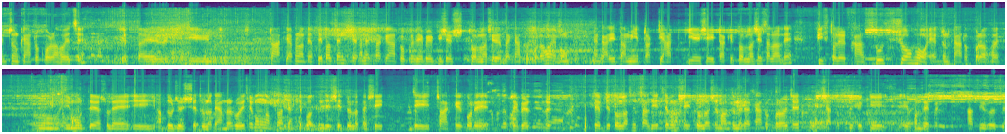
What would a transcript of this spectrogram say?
একজনকে আটক করা হয়েছে। তার একটি ট্রাকে আপনারা দেখতে পাচ্ছেন, সেখানে তাকে আটক রেবের বিশেষ তল্লাশিতে তাকে আটক করা হয় এবং গাড়ি থামিয়ে ট্রাকটি আটকিয়ে সেই ট্রাকে তল্লাশি চালালে পিস্তলের কার্তুজ সহ একজনকে আটক করা হয়। এই মুহূর্তে আসলে এই আব্দুল জহুর সেতু এলাকায় আমরা রয়েছে এবং আপনারা দেখতে পাচ্ছেন যে সেতু এলাকায় সেই যে ট্রাকে করে রেবের রেব যে তল্লাশি চালিয়েছে এবং সেই তল্লাশির মাধ্যমে তাকে আটক করা হয়েছে। সে আটক থেকে একটি এখন রেবের হাতিয়ে রয়েছে।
